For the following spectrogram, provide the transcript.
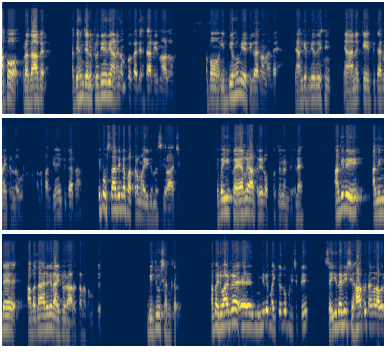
അപ്പോ പ്രതാപൻ അദ്ദേഹം ജനപ്രതിനിധിയാണ് നമുക്കൊക്കെ അദ്ദേഹത്തെ അറിയുന്ന ആളാണ് അപ്പോ ഇദ്ദേഹം എ പിക്കാരനാണ് അല്ലെ ഞാൻ കരുതിയത് ഞാനൊക്കെ എ പിക്കാരനായിട്ടുണ്ടാവുള്ളൂ എന്നാണ് അപ്പൊ അദ്ദേഹം എ പിക്കാരനാണ് ഇപ്പൊ ഉസ്താദിന്റെ പത്രമായിരിക്കുന്ന സിറാജ്. ഇപ്പൊ ഈ കേരള യാത്രയുടെ ഒപ്പം തന്നെ ഉണ്ട് അല്ലെ? അതിൽ അതിന്റെ അവതാരകരായിട്ട് ഒരാൾ കാണാം നമുക്ക്. ബിജു ശങ്കർ. അപ്പൊ ഏർ, മുന്നിൽ മൈക്കൊക്കെ പിടിച്ചിട്ട് സയ്യിദ് അലി ഷിഹാബ് തങ്ങൾ അവർ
